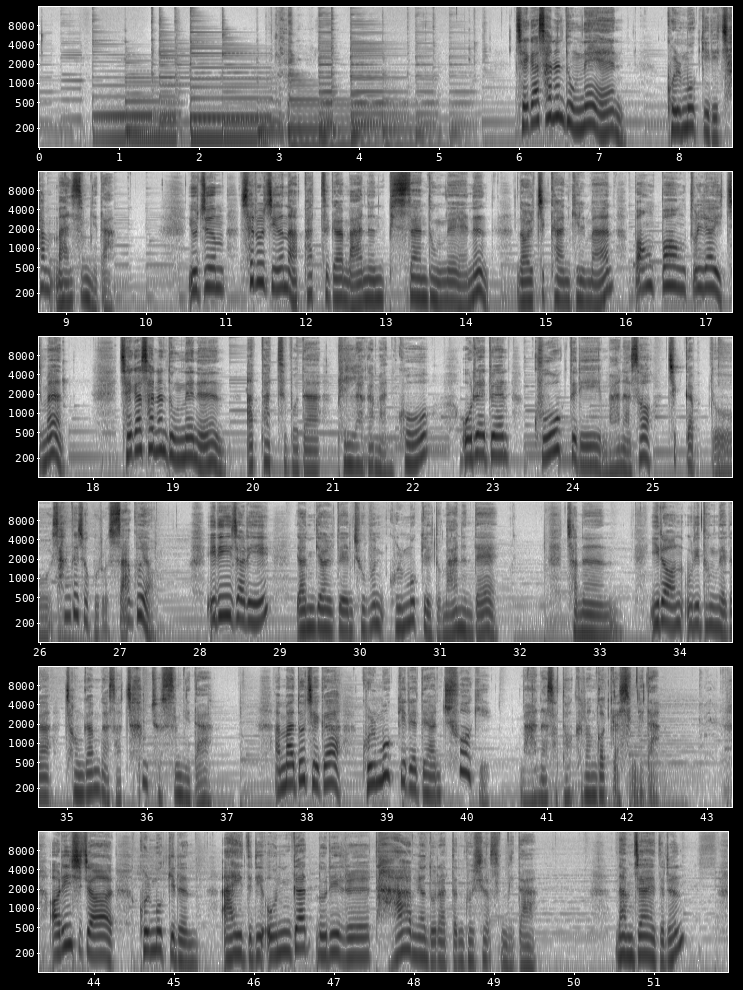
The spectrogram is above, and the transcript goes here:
제가 사는 동네엔 골목길이 참 많습니다. 요즘 새로 지은 아파트가 많은 비싼 동네에는 널찍한 길만 뻥뻥 뚫려 있지만 제가 사는 동네는 아파트보다 빌라가 많고 오래된 구옥들이 많아서 집값도 상대적으로 싸고요. 이리저리 연결된 좁은 골목길도 많은데 저는 이런 우리 동네가 정감 가서 참 좋습니다. 아마도 제가 골목길에 대한 추억이 많아서 더 그런 것 같습니다. 어린 시절 골목길은 아이들이 온갖 놀이를 다 하며 놀았던 곳이었습니다. 남자애들은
